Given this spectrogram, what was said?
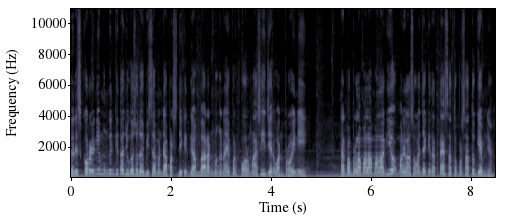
Dari skor ini mungkin kita juga sudah bisa mendapat sedikit gambaran mengenai performa si Z1 Pro ini. Tanpa berlama-lama lagi yuk, mari langsung aja kita tes satu persatu gamenya.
